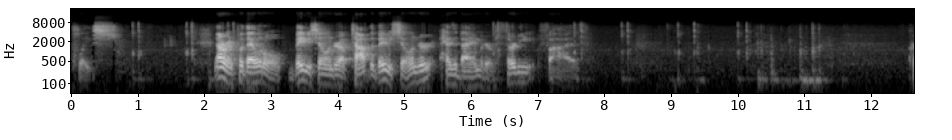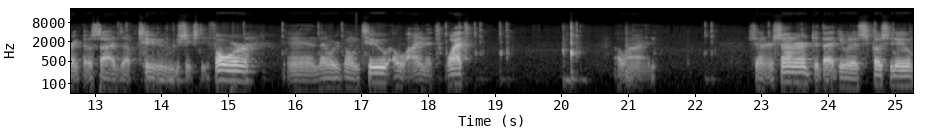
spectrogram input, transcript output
place. Now we're going to put that little baby cylinder up top. The baby cylinder has a diameter of 35. Crank those sides up to 64 and then we're going to align it. What? Align. Center, center. Did that do what it's supposed to do?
